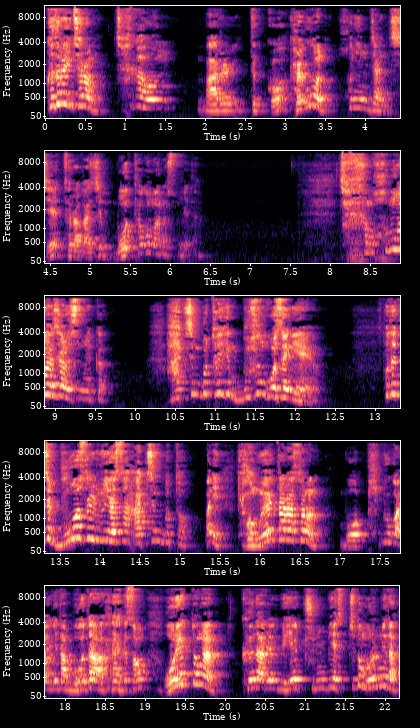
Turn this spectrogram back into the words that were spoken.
그들은 이처럼 차가운 말을 듣고 결국은 혼인잔치에 들어가지 못하고 말았습니다. 참 허무하지 않습니까? 아침부터 이게 무슨 고생이에요? 도대체 무엇을 위해서 아침부터, 아니, 경우에 따라서는 뭐 피부 관리다 뭐다 해서 오랫동안 그날을 위해 준비했을지도 모릅니다.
